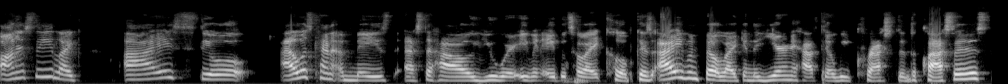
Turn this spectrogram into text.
honestly like I still I was kind of amazed as to how you were even able to like cope because I even felt like in the year and a half that we crashed the, the classes,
